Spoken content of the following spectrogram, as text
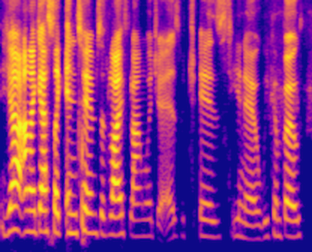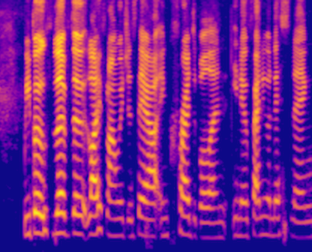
Yeah, and I guess like in terms of life languages, which is, you know, we can both we both love the life languages. They are incredible. And you know, for anyone listening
